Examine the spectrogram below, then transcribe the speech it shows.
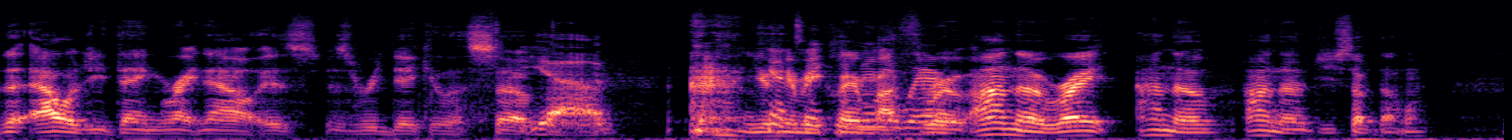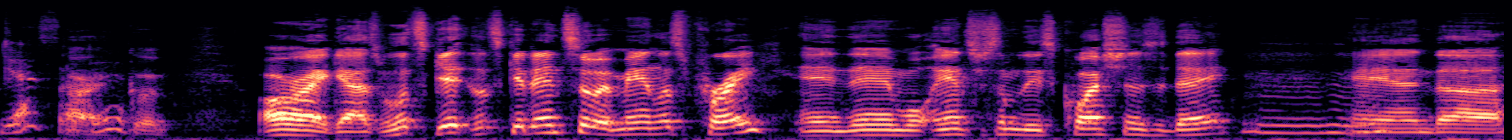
the allergy thing right now is is ridiculous. So Yeah. you hear me clear my throat. I know, right? I know. I know. Did you stop that one? Yes, I All right, did. good. All right, guys. Well, let's get let's get into it, man. Let's pray, and then we'll answer some of these questions today, Mm-hmm. and uh,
